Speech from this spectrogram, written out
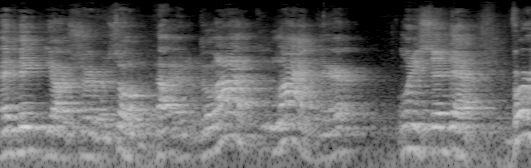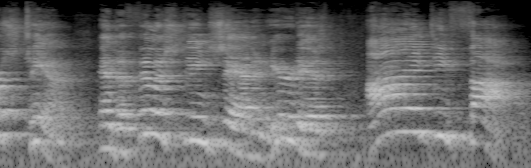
and make you our servants. So uh, Goliath lied there when he said that. Verse 10 and the Philistine said, and here it is, I defy,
